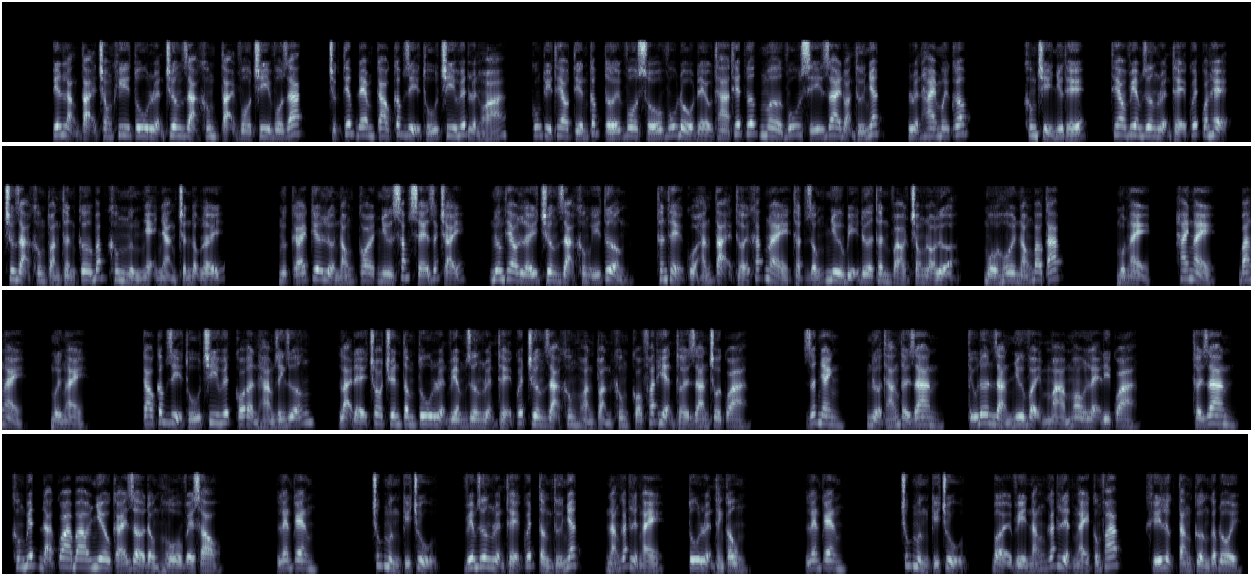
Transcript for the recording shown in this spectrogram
Tiên lặng tại trong khi tu luyện trương dạ không tại vô chi vô giác, trực tiếp đem cao cấp dị thú chi huyết luyện hóa, cũng tùy theo tiến cấp tới vô số vũ đồ đều tha thiết ước mơ vũ sĩ giai đoạn thứ nhất, luyện hai mươi cấp. Không chỉ như thế, theo Viêm Dương luyện thể quyết quan hệ, trương dạ không toàn thân cơ bắp không ngừng nhẹ nhàng chấn động lấy. Ngực cái kia lửa nóng coi như sắp xé rách cháy, nương theo lấy trương dạ không ý tưởng, thân thể của hắn tại thời khắc này thật giống như bị đưa thân vào trong lò lửa, mồ hôi nóng bao táp. Một ngày, hai ngày, ba ngày, 10 ngày. Cao cấp dị thú chi huyết có ẩn hàm dinh dưỡng, lại để cho chuyên tâm tu luyện viêm dương luyện thể quyết trương dạ không hoàn toàn không có phát hiện thời gian trôi qua. Rất nhanh nửa tháng thời gian tự đơn giản như vậy mà mau lẹ đi qua. Thời gian không biết đã qua bao nhiêu cái giờ đồng hồ về sau. Len k e n chúc mừng ký chủ viêm dương luyện thể quyết tầng thứ nhất nắng gắt liệt ngày tu luyện thành công. Len k e n chúc mừng ký chủ bởi vì nắng gắt liệt ngày công pháp khí lực tăng cường gấp đôi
